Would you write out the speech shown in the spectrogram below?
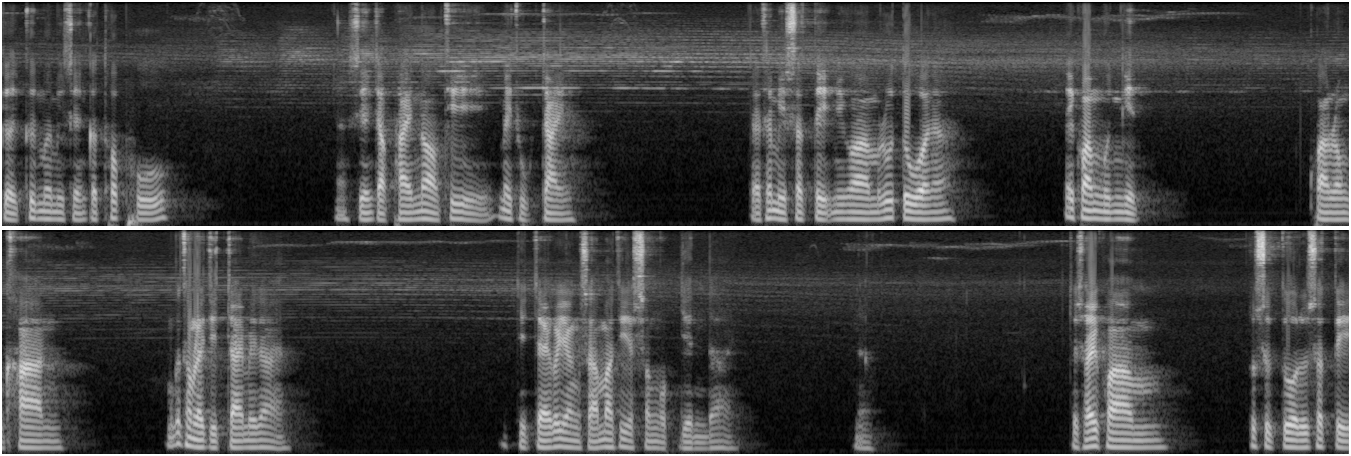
เกิดขึ้นเมื่อมีเสียงกระทบหูเสียงจากภายนอกที่ไม่ถูกใจ แต่ถ้ามีสติมีความรู้ตัวนะไอ้ความหงุดหงิด ความรำคาญ มันก็ทำอะไรจิตใจไม่ได้ จิตใจก็ยังสามารถที่จะสงบเย็นได้นะจะใช้ความรู้สึกตัวหรือสติ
